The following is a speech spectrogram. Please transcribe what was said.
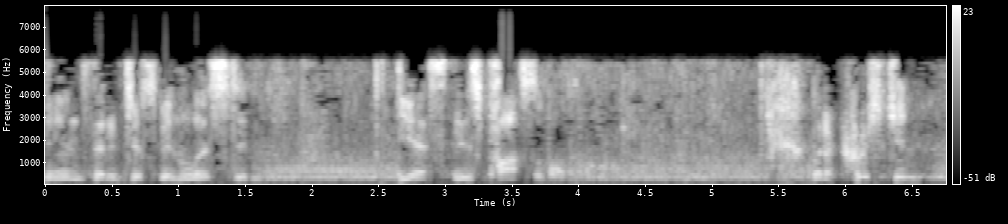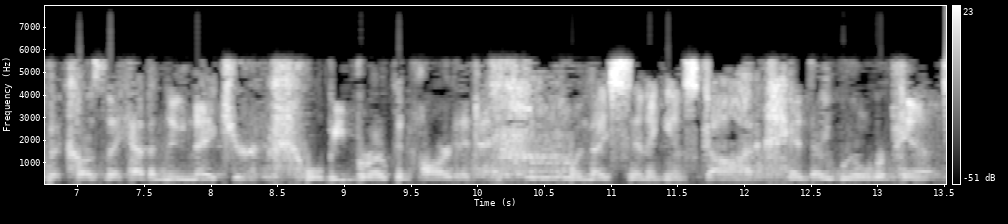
sins that have just been listed? Yes, it is possible. But a Christian, because they have a new nature, will be brokenhearted when they sin against God, and they will repent.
